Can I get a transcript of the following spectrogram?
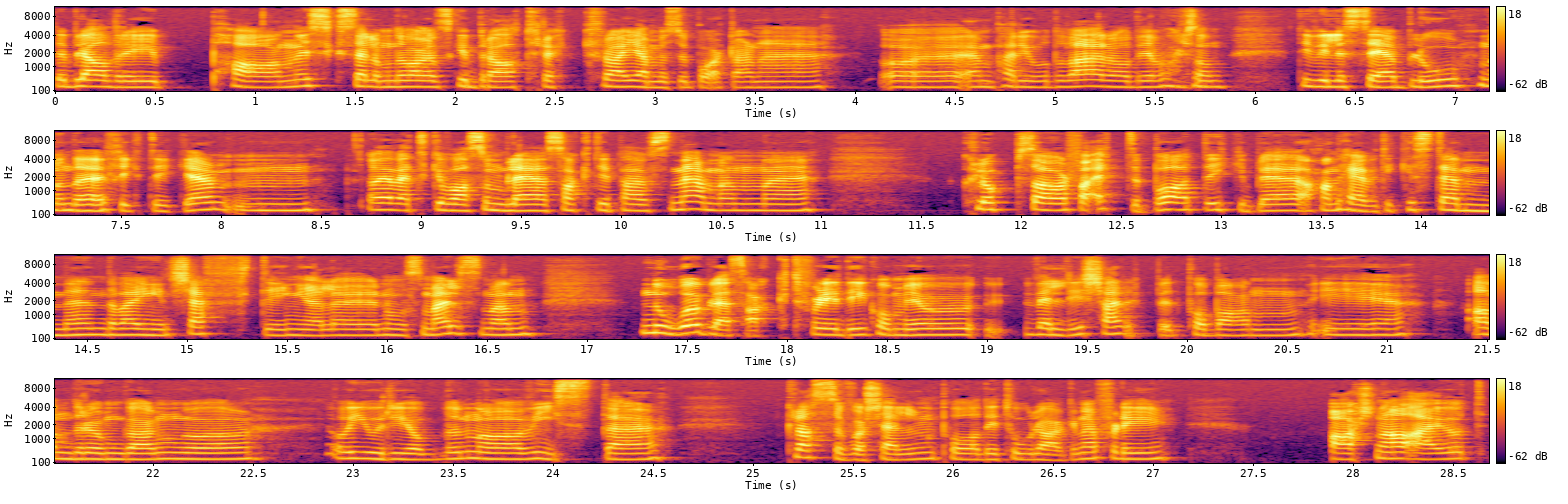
Det ble aldri panisk, selv om det var ganske bra trøkk fra hjemmesupporterne en periode der, og de var sånn, de ville se blod, men det fikk de ikke. Mm, og jeg vet ikke hva som ble sagt i pausen, men eh, Klopp sa i hvert fall etterpå at ble, han hevet ikke stemmen, det var ingen kjefting eller noe som helst, men noe ble sagt, fordi de kom jo veldig skjerpet på banen i andre omgang og, og gjorde jobben og viste klasseforskjellen på de to lagene, fordi Arsenal er jo et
